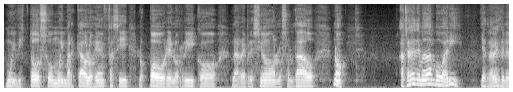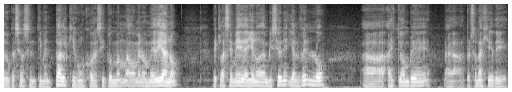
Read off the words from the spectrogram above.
muy vistoso, muy marcado los énfasis, los pobres, los ricos, la represión, los soldados. No, a través de Madame Bovary y a través de la educación sentimental, que es un jovencito más o menos mediano, de clase media, lleno de ambiciones, y al verlo a, este hombre, al personaje de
